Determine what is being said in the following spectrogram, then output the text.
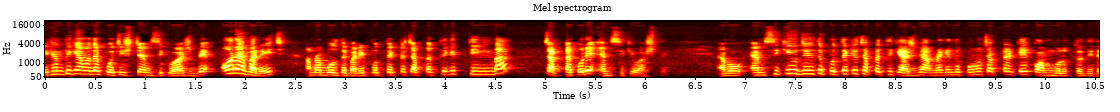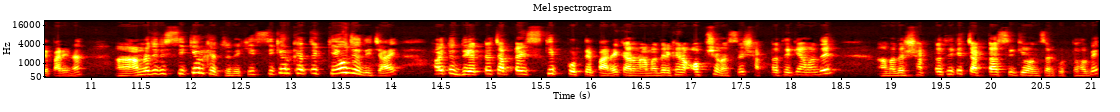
এখান থেকে আমাদের পঁচিশটা এমসিকিউ আসবে। অন অ্যাভারেজ আমরা বলতে পারি প্রত্যেকটা চ্যাপ্টার থেকে তিন বা চারটা করে এমসিকিউ আসবে। এবং এমসিকিউ যেহেতু প্রত্যেকটা চ্যাপ্টার থেকে আসবে, আমরা কিন্তু কোনো চ্যাপ্টারকে কম গুরুত্ব দিতে পারি না। আমরা যদি সিকিউর ক্ষেত্রে দেখি সিকিউর ক্ষেত্রে কেউ যদি চায়, হয়তো দু একটা চ্যাপ্টার স্কিপ করতে পারে, কারণ আমাদের এখানে অপশন আছে। সাতটা থেকে আমাদের আমাদের সাতটা থেকে চারটা সিকিউ আনসার করতে হবে।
